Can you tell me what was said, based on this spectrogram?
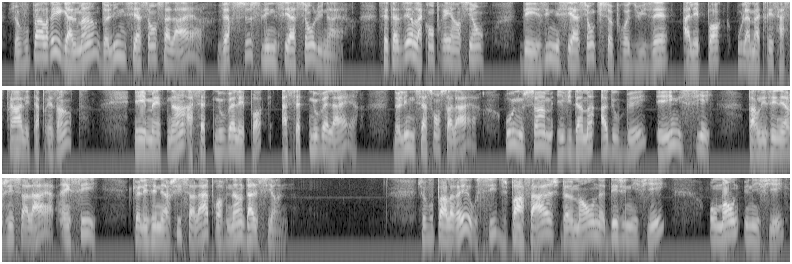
Je vous parlerai également de l'initiation solaire versus l'initiation lunaire, c'est-à-dire la compréhension des initiations qui se produisaient à l'époque où la matrice astrale était présente et maintenant, à cette nouvelle époque, à cette nouvelle ère de l'initiation solaire, où nous sommes évidemment adoubés et initiés par les énergies solaires ainsi que les énergies solaires provenant d'Alcyone. Je vous parlerai aussi du passage d'un monde désunifié au monde unifié,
